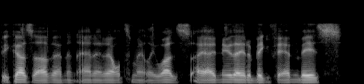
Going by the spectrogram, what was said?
because of, and and it ultimately was. I, I knew they had a big fan base.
